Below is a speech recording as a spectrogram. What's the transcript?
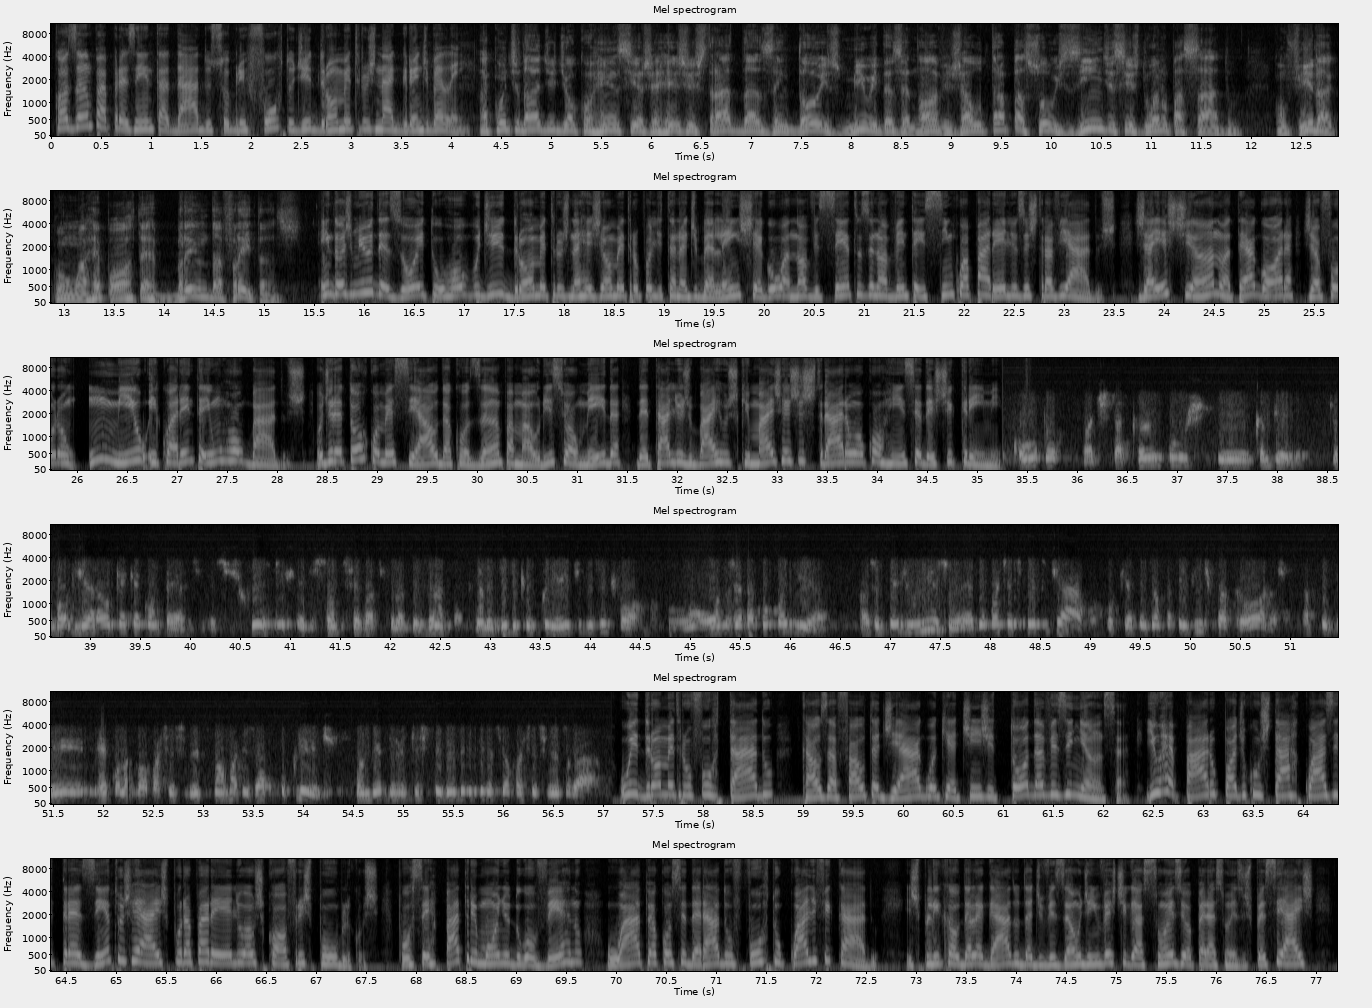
Cosampa apresenta dados sobre furto de hidrômetros na Grande Belém. A quantidade de ocorrências registradas em 2019 já ultrapassou os índices do ano passado. Confira com a repórter Brenda Freitas. Em 2018, o roubo de hidrômetros na região metropolitana de Belém chegou a 995 aparelhos extraviados. Já este ano, até agora, já foram 1.041 roubados. O diretor comercial da Cozampa, Maurício Almeida, detalha os bairros que mais registraram ocorrência deste crime. Condor, Batista Campos e Campeiro. De modo geral, o que é que acontece? Esses furtos, eles são observados pela Pesampa na medida que o cliente desinforma. O ônus é da companhia. Mas o prejuízo é de abastecimento de água, porque a Pesampa tem 24 horas para poder recolocar o abastecimento normalizado para o cliente. quando durante esse período ele fica sem abastecimento da água. O hidrômetro furtado causa falta de água que atinge toda a vizinhança. E o reparo pode custar quase 300 reais por aparelho aos cofres públicos. Por ser patrimônio do governo, o ato é considerado furto qualificado, explica o delegado da Divisão de Investigações e Operações Especiais,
